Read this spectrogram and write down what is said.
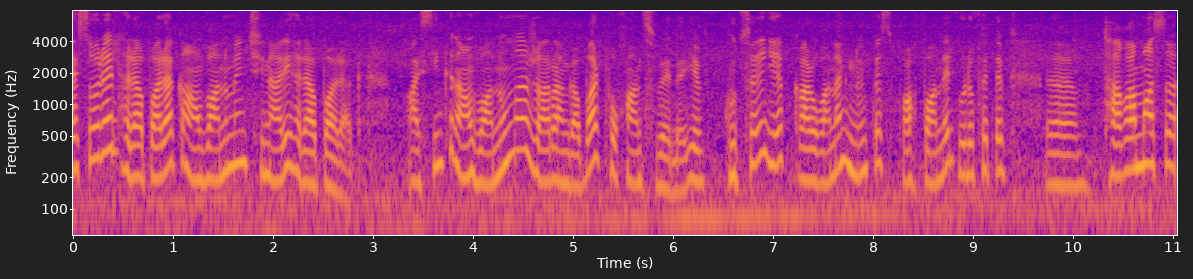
Այսօր էլ հրաապարակը անվանում են չինարի հրաապարակ այսինքն անվանումը ժառանգաբար փոխանցվել է եւ գուցե եւ կարողանանք նույնպես պահպանել, որովհետեւ թաղամասը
